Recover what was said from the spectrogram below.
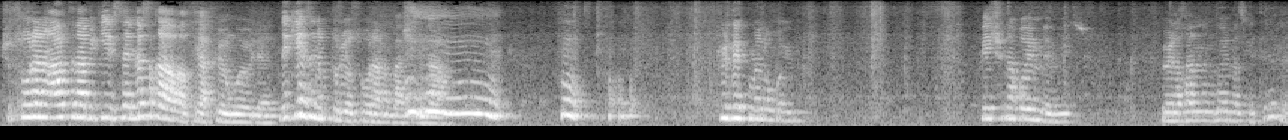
Şu Sura'nın altına bir gir. Sen nasıl kahvaltı yapıyorsun öyle? Ne gezinip duruyor Sura'nın başında? Bir de ekmeğini koyayım. Bir şuna koyayım bir. Böyle karnım doymaz getirir de.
